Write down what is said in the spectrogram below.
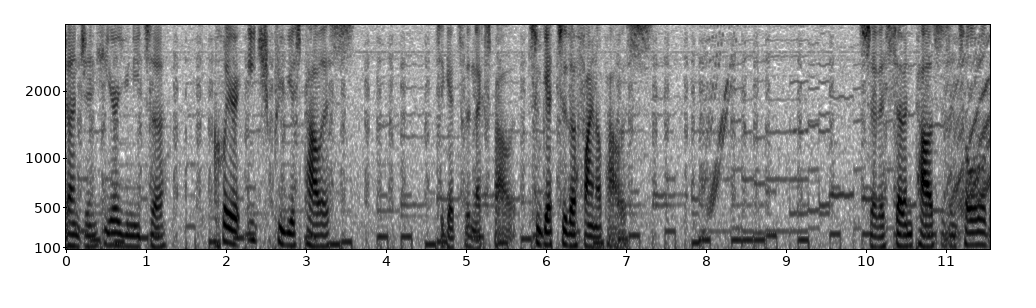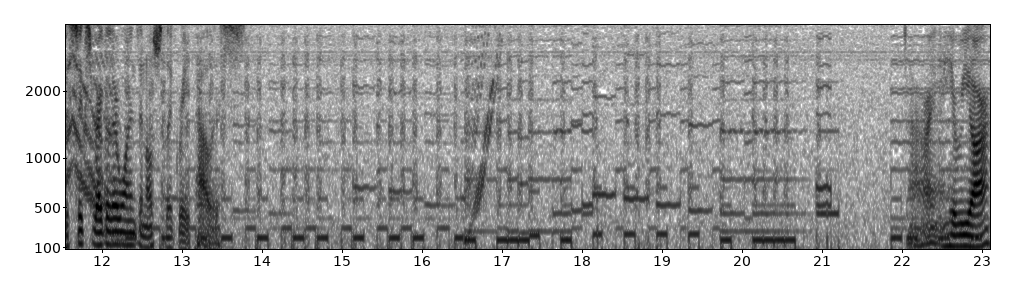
dungeon. Here you need to clear each previous palace to get to the next palace, to get to the final palace. So there's seven palaces in total, the six regular ones and also the Great Palace. Alright, here we are.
